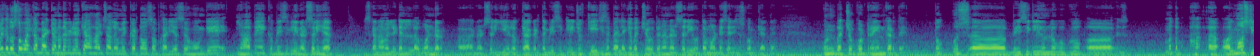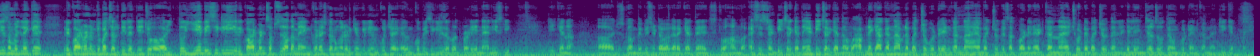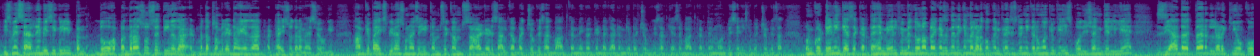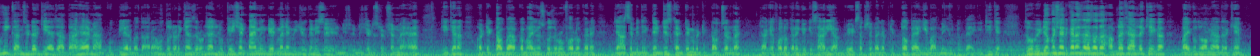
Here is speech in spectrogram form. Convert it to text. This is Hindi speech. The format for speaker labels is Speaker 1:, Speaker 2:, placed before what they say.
Speaker 1: अस्सलाम दोस्तों welcome back to another video क्या हाल चाल उम्मीद करता हूँ सब खैरियत से होंगे। यहाँ पे एक बेसिकली नर्सरी है। जिसका नाम है लिटिल वंडर नर्सरी ये लोग क्या करते हैं? बेसिकली जो केजी से पहले के बच्चे होते हैं ना नर्सरी होता है मॉन्टेसरी जिसको हम कहते हैं, उन बच्चों को ट्रेन करते हैं। तो उस बेसिकली उन लोगों को मतलब ऑलमोस्ट ये समझ लें कि रिक्वायरमेंट उनके पास चलती रहती है। जो तो ये बेसिकली रिक्वायरमेंट सबसे ज़्यादा मैं इंकरेज करूँगा लड़कियों के लिए। उनको उनको बेसिकली ज़रूरत पड़ रही है नैनीज की। ठीक है ना? जिसको हम बेबी सिटर वगैरह कहते हैं, जिसको हम असिस्टेंट टीचर कहते हैं, या टीचर कहते हैं आपने क्या करना है? अपने बच्चों को ट्रेन करना है, बच्चों के साथ कोऑर्डिनेट करना है, छोटे बच्चे होते हैं लिटिल एंजल्स होते हैं, उनको ट्रेन करना है, ठीक है? इसमें सैलरी बेसिकली दो, पंद्रह सौ से तीन हज़ार मतलब समझ ढाई हज़ार, अट्ठाईस सौ दरम ऐसे होगी। आपके पास एक्सपीरियंस होना चाहिए कम से कम साल, डेढ़ साल का बच्चों के साथ बात करने का किंडर गार्डन के बच्चों के साथ कैसे बात करते हैं मोन्टेसरी के बच्चों के साथ। उनको ट्रेनिंग कैसे करते हैं? मेल फीमेल दोनों अप्लाई कर सकते हैं, लेकिन मैं लड़कों को इनकरेज इसलिए नहीं करूँगा, क्योंकि इस पोजिशन के लिए ज़्यादातर लड़कियों को ही कंसिडर किया जाता है, मैं आपको क्लियर बता रहा हूँ। तो लड़कियाँ ज़रूर जाए। लोकेशन टाइमिंग डेट मैंने वीडियो के नीचे नीचे डिस्क्रिप्शन में है, ठीक है ना? और टिकटॉक पर आपका भाई उसको ज़रूर फॉलो करें। जहाँ से भी देखते हैं, जिस कंट्री में टिकटॉक चल रहा है, जाके फॉलो करें, क्योंकि सारी अपडेट सबसे पहले टिकटॉक पे आएगी, बाद में यूट्यूब पे आएगी, ठीक है? तो वीडियो को शेयर करें ज़्यादा। अपना ख्याल रखिएगा। भाई को दुआ में याद रखें।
